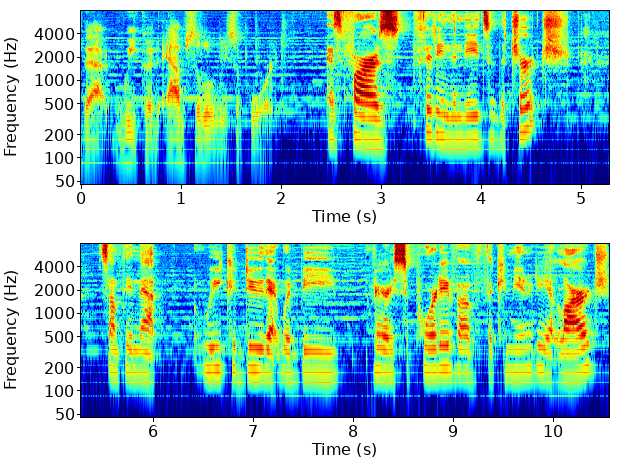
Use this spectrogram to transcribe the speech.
that we could absolutely support. As far as fitting the needs of the church, something that we could do that would be very supportive of the community at large,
